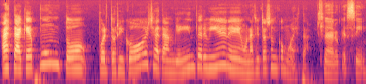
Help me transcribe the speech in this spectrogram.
¿Hasta qué punto Puerto Rico ya también interviene en una situación como esta? Claro que sí.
